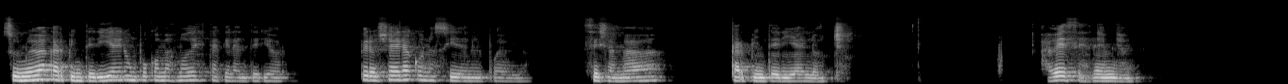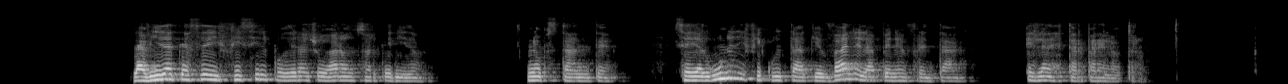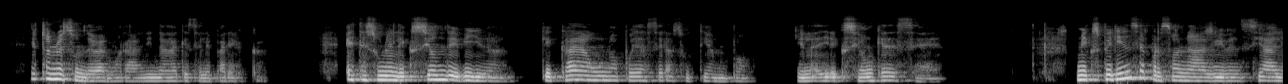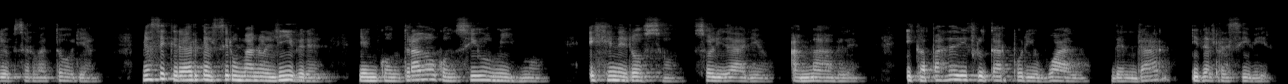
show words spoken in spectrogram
Su nueva carpintería era un poco más modesta que la anterior, pero ya era conocida en el pueblo. Se llamaba Carpintería El Ocho. A veces, Demian, la vida te hace difícil poder ayudar a un ser querido. No obstante, si hay alguna dificultad que vale la pena enfrentar, es la de estar para el otro. Esto no es un deber moral ni nada que se le parezca. Esta es una elección de vida que cada uno puede hacer a su tiempo y en la dirección que desee. Mi experiencia personal, vivencial y observatoria me hace creer que el ser humano libre y encontrado consigo mismo es generoso, solidario, amable y capaz de disfrutar por igual del dar y del recibir.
